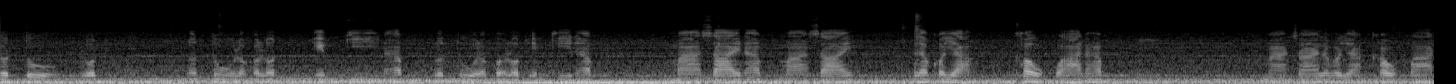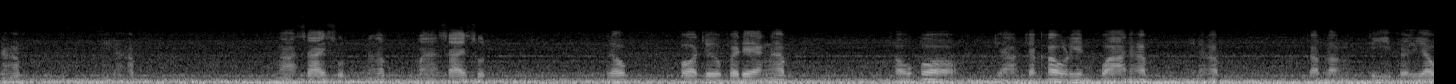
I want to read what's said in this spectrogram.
รถตู้รถรถตู้แล้วก็รถ MG นะครับรถตู้แล้วก็รถ MG นะครับ มาซ้ายนะครับ มาซ้าย แล้วก็อยากเข้าขวานะครับ มาซ้ายแล้วก็อยากเข้าขวานะครับนี่นะครับ มาซ้ายสุดนะครับ มาซ้ายสุด แล้วพอเจอไฟแดงนะครับเขาก็อยากจะเข้าเลนขวานะครับนี่นะครับกำลังตีไฟเลี้ยว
